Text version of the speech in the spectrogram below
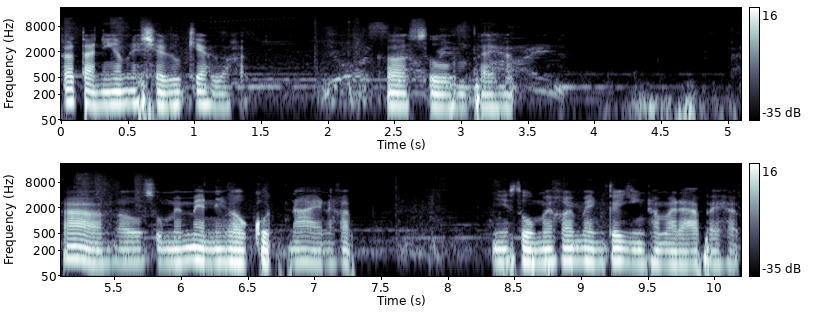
ก็ตอนนี้ก็ไม่ได้ใช้ลูกแก้วแล้วครับ ก็ซูมไปครับ ถ้าเราซูมไม่แม่นนี่เรากดได้นะครับ นี่ซูมไม่ค่อยแม่นก็ยิงธรรมดาไปครับ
